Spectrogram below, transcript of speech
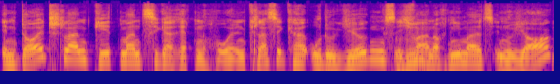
In Deutschland geht man Zigaretten holen. Klassiker Udo Jürgens, ich war noch niemals in New York.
